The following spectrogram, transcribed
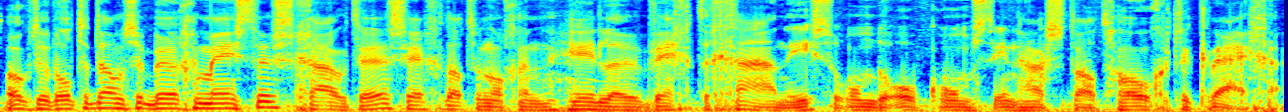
Ook de Rotterdamse burgemeester Schouten zegt dat er nog een hele weg te gaan is... om de opkomst in haar stad hoger te krijgen.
